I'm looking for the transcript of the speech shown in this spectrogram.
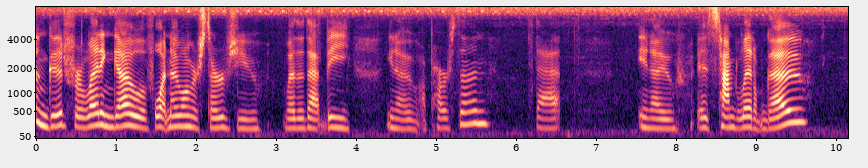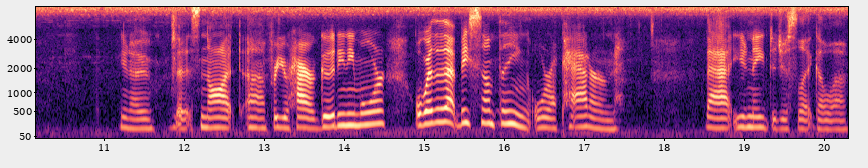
good for letting go of what no longer serves you, whether that be, you know, a person that, you know, it's time to let them go, you know, that it's not uh, for your higher good anymore, or whether that be something or a pattern that you need to just let go of.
